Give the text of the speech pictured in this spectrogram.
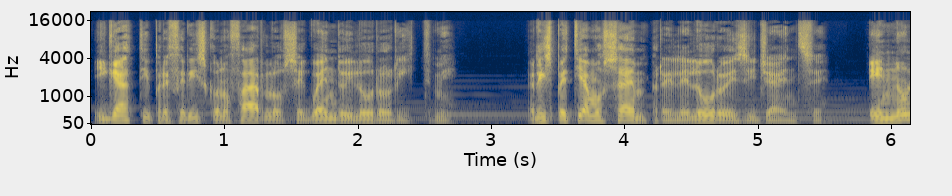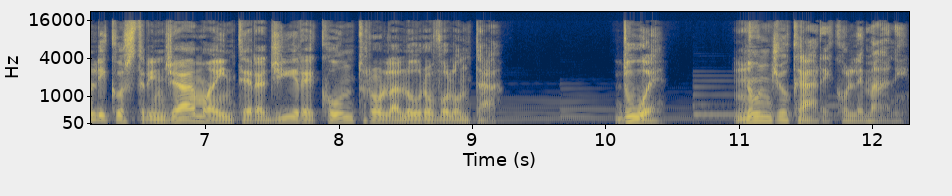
i gatti preferiscono farlo seguendo i loro ritmi. Rispettiamo sempre le loro esigenze e non li costringiamo a interagire contro la loro volontà. 2. Non giocare con le mani.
